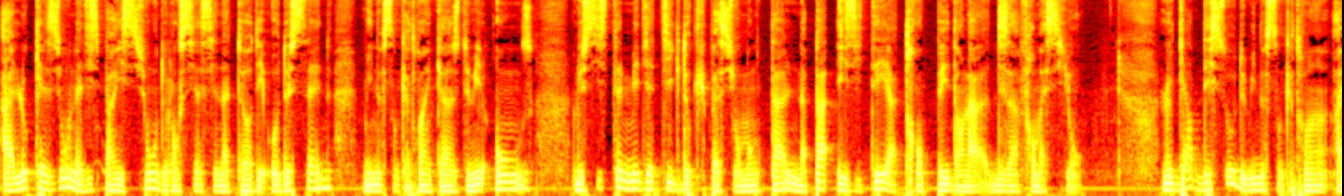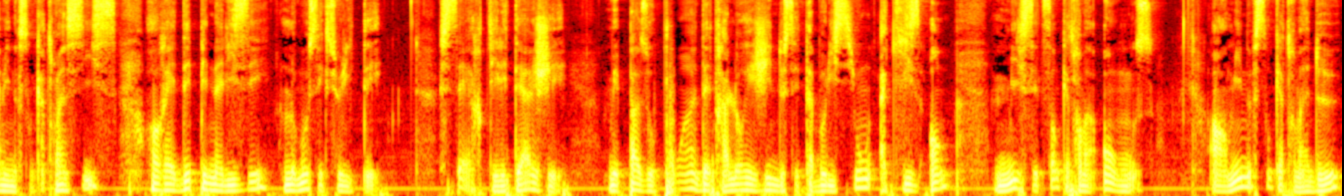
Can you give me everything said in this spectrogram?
à l'occasion de la disparition de l'ancien sénateur des Hauts-de-Seine, 1995-2011, le système médiatique d'occupation mentale n'a pas hésité à tremper dans la désinformation. Le garde des Sceaux de 1981 à 1986 aurait dépénalisé l'homosexualité. Certes, il était âgé, mais pas au point d'être à l'origine de cette abolition acquise en 1791. En 1982,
